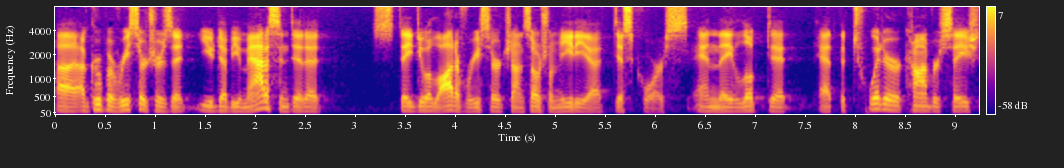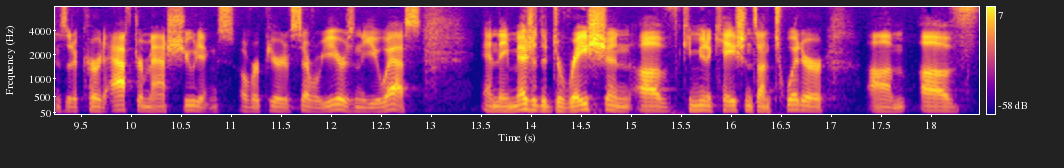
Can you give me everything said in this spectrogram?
uh, a group of researchers at UW Madison did a they do a lot of research on social media discourse, and they looked at at the Twitter conversations that occurred after mass shootings over a period of several years in the U.S. And they measured the duration of communications on Twitter um, of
